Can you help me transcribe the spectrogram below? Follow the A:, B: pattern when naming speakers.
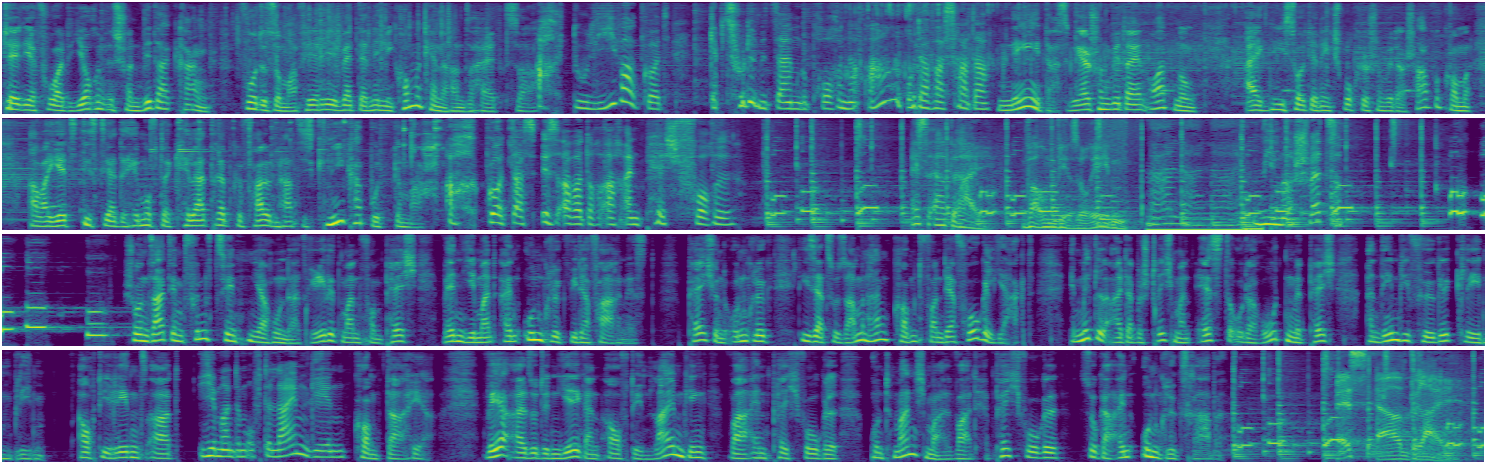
A: Stell dir vor, die Jochen ist schon wieder krank. Vor der Sommerferie wird der nämlich kommen können, Hanse halt gesagt.
B: Ach du lieber Gott, gibt's Hudel mit seinem gebrochenen Arm oder was hat er?
A: Nee, das wäre schon wieder in Ordnung. Eigentlich sollte ja den Spruch ja schon wieder Schafe kommen. Aber jetzt ist ja der Hemm auf der Kellertreppe gefallen und hat sich das Knie kaputt gemacht.
B: Ach Gott, das ist aber doch auch ein Pechvogel.
C: SR3. Warum wir so reden.
B: Wie man schwätze.
A: Schon seit dem 15. Jahrhundert redet man vom Pech, wenn jemand ein Unglück widerfahren ist. Pech und Unglück, dieser Zusammenhang kommt von der Vogeljagd. Im Mittelalter bestrich man Äste oder Ruten mit Pech, an dem die Vögel kleben blieben. Auch die Redensart
B: Jemandem auf den Leim gehen.
A: kommt daher. Wer also den Jägern auf den Leim ging, war ein Pechvogel, und manchmal war der Pechvogel sogar ein Unglücksrabe.
C: SR3.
